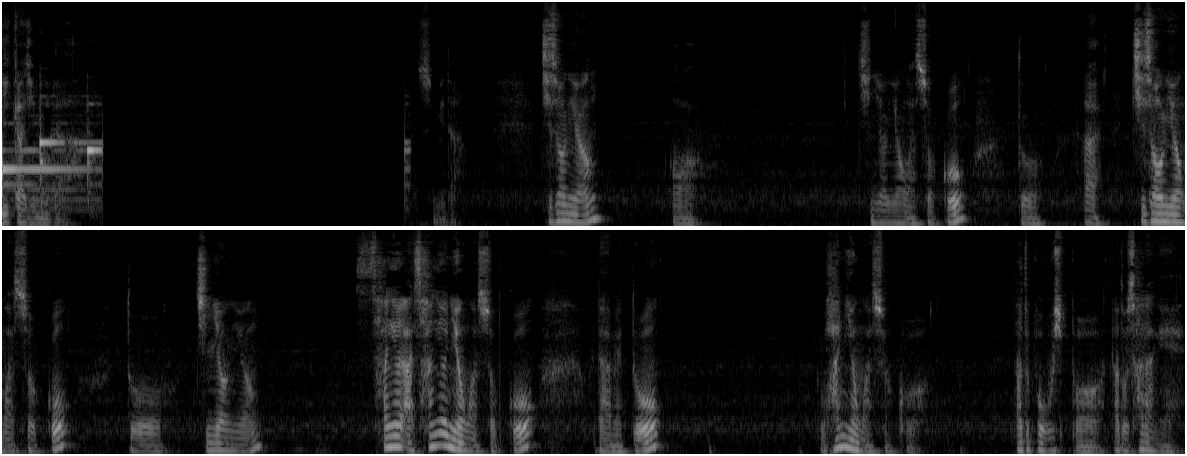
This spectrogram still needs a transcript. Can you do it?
여기까지입니다. 좋습니다. 지성이 형, 어, 진영이 형 왔었고, 또, 아, 지성이 형 왔었고, 또, 진영이 형, 상현, 아, 상현이 형 왔었고, 그 다음에 또, 환희 형 왔었고, 나도 보고 싶어. 나도 사랑해.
